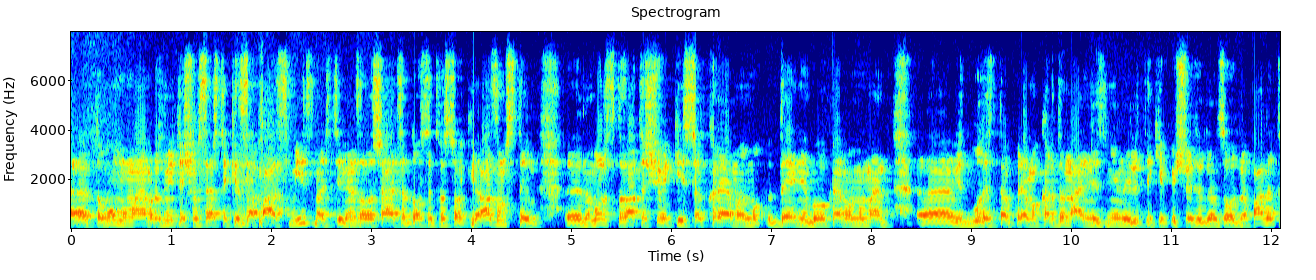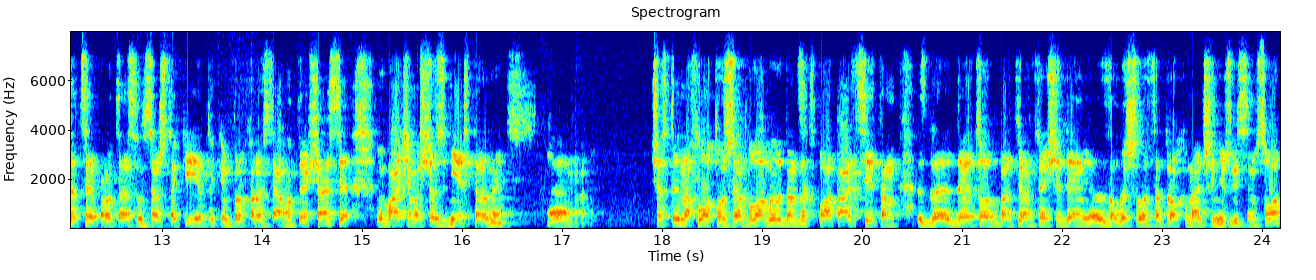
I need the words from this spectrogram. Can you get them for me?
Е, Тому ми маємо розуміти, що все ж таки запас міцності він залишається досить високий. Разом з тим, е, не можна сказати, що в якийсь окремий день або окремий момент відбудеться прямо кардинальні зміни, літаки почнуть один з одним падати. Цей процес все ж таки є таким трохи розтягнутим в часі. Ми бачимо, що з однієї сторони. Частина флоту вже була виведена з експлуатації. Там з 900 бортів на сьогоднішній день залишилося трохи менше ніж 800.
